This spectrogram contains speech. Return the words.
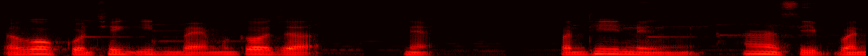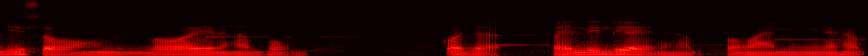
แล้วก็กดเช็คอินไปมันก็จะเนี่ยวันที่หนึ่งห้าสิบวันที่สองหนึ่งร้อยนะครับ ผมก็จะไปเรื่อยๆนะครับ ประมาณนี้นะครับ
